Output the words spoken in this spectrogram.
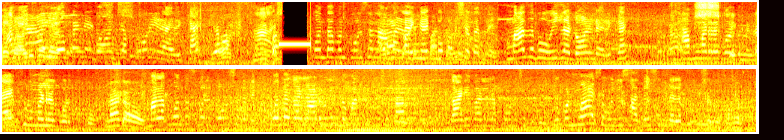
लोकांनी डॉनच्या पोरी डायरेक्ट काय? हा. कोणता पण पोलिसांना आम्हाला काही पकडू शकत नाही. माझा भाऊ इथला डॉन डायरेक्ट काय? हा मर्डर करतो डायरेक्ट फुल मर्डर करतो तो. मला कोणताच पोलीस पकडू शकत नाही. कोणत्या गाडीला गेलं तर मला पकडू शकत नाही. गाडीवाल्याला पकडू शकत नाही. तो पण माझ्यासोबत साध्या सुंदरला पकडू शकत नाही.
